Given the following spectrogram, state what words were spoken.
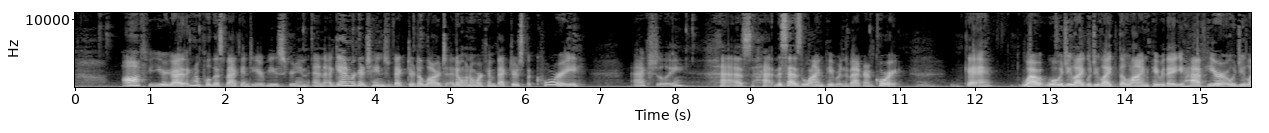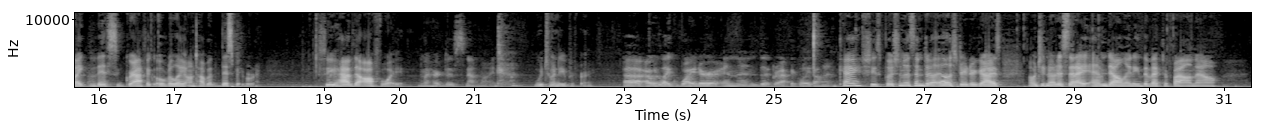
off your guys. I'm gonna pull this back into your view screen, and again, we're gonna change vector to large. I don't want to work in vectors, but Corrie actually has ha- this has line paper in the background. Corrie, okay. What, what would you like? Would you like the line paper that you have here, or would you like this graphic overlay on top of this paper? So you have the off white. My heart does not mind. Which one do you prefer? Uh, I would like whiter and then the graphic light on it. Okay, she's pushing us into Illustrator, guys. I want you to notice that I am downloading the vector file now,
